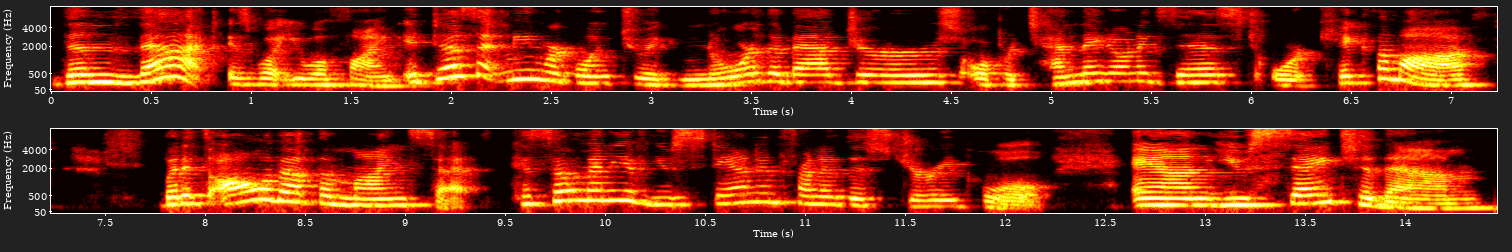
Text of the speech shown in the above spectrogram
then that is what you will find. It doesn't mean we're going to ignore the bad jurors or pretend they don't exist or kick them off, but it's all about the mindset. Because so many of you stand in front of this jury pool and you say to them,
